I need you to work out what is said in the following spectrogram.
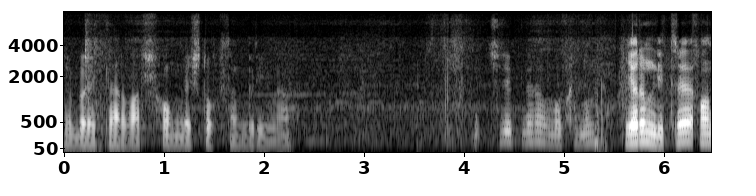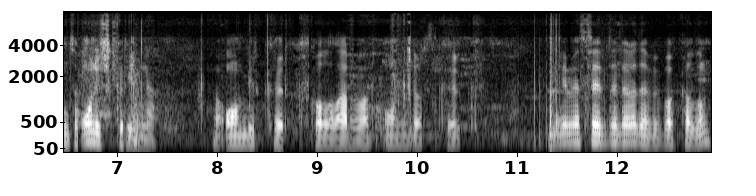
Börekler var. 15.90 grivna. İçeceklere bakalım. Yarım litre Fanta 13 grivna. 11.40 kolalar var. 14.40 Meyve sebzelere de bir bakalım.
